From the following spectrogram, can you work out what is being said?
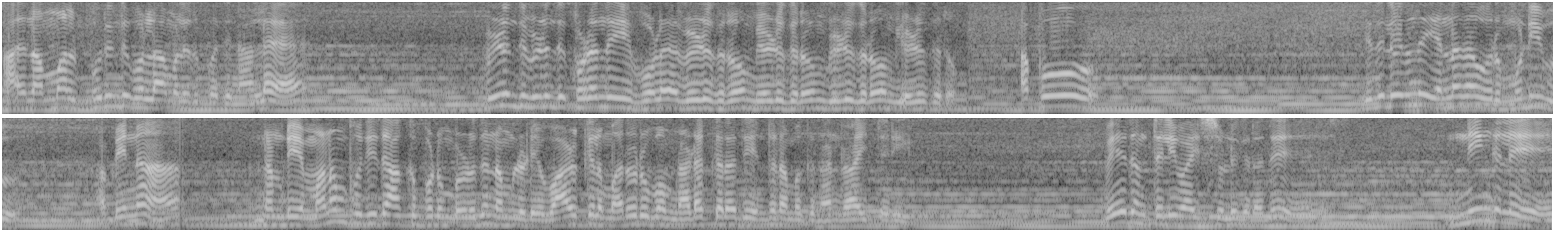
அது நம்மால் புரிந்து கொள்ளாமல் இருப்பதனால விழுந்து விழுந்து குழந்தையை போல விழுகிறோம் எழுகிறோம் விழுகிறோம் எழுகிறோம். அப்போது இதிலிருந்து என்னதான் ஒரு முடிவு அப்படின்னா நம்முடைய மனம் புதிதாக்கப்படும் பொழுது நம்மளுடைய வாழ்க்கையில் மறுரூபம் நடக்கிறது என்று நமக்கு நன்றாய் தெரியும். வேதம் தெளிவாய் சொல்லுகிறது நீங்களே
